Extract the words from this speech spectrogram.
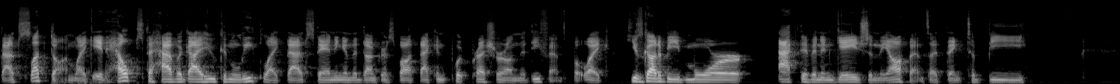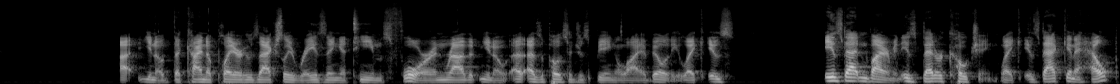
that's slept on. Like it helps to have a guy who can leap like that standing in the dunker spot that can put pressure on the defense. But like he's got to be more active and engaged in the offense, I think, to be uh, you know the kind of player who's actually raising a team's floor and rather you know as opposed to just being a liability like is is that environment is better coaching like is that going to help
